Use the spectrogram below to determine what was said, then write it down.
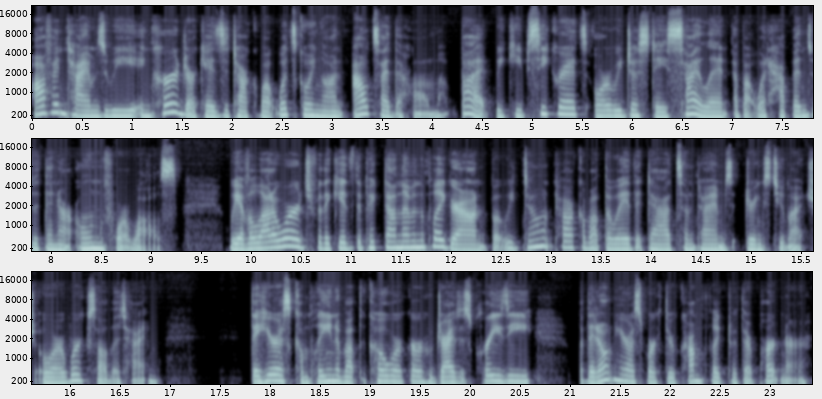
Oftentimes, we encourage our kids to talk about what's going on outside the home, but we keep secrets or we just stay silent about what happens within our own four walls. We have a lot of words for the kids that picked on them in the playground, but we don't talk about the way that dad sometimes drinks too much or works all the time. They hear us complain about the coworker who drives us crazy, but they don't hear us work through conflict with our partner.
